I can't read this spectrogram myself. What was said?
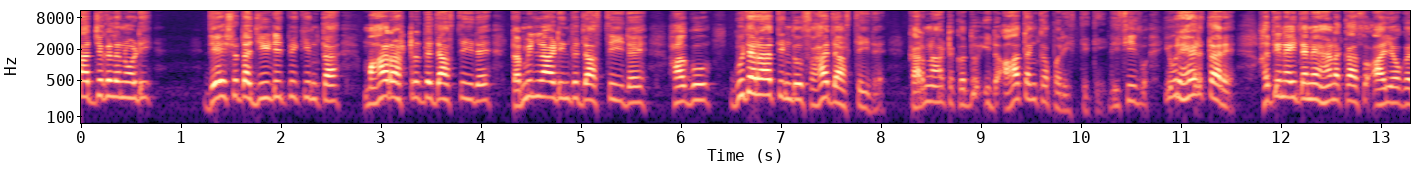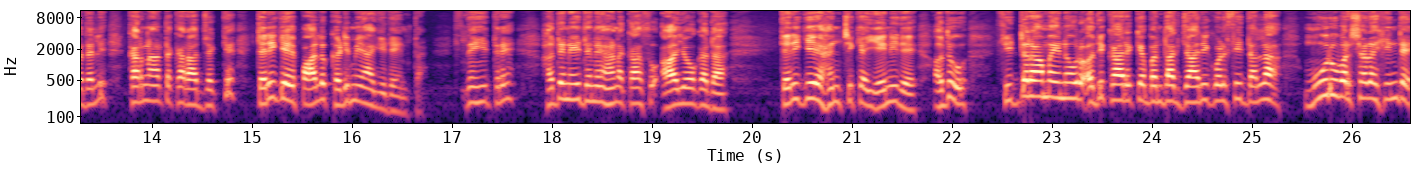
ರಾಜ್ಯಗಳು ನೋಡಿ. ದೇಶದ ಜಿ ಡಿ ಪಿಗಿಂತ ಮಹಾರಾಷ್ಟ್ರದ ಜಾಸ್ತಿ ಇದೆ, ತಮಿಳುನಾಡಿಂದು ಜಾಸ್ತಿ ಇದೆ ಹಾಗೂ ಗುಜರಾತಿಂದು ಸಹ ಜಾಸ್ತಿ ಇದೆ. ಕರ್ನಾಟಕದ್ದು ಇದು ಆತಂಕ ಪರಿಸ್ಥಿತಿ. ದಿಸ್ ಈಸ್ ಇವರು ಹೇಳ್ತಾರೆ, ಹದಿನೈದನೇ ಹಣಕಾಸು ಆಯೋಗದಲ್ಲಿ ಕರ್ನಾಟಕ ರಾಜ್ಯಕ್ಕೆ ತೆರಿಗೆ ಪಾಲು ಕಡಿಮೆಯಾಗಿದೆ ಅಂತ. ಸ್ನೇಹಿತರೆ, ಹದಿನೈದನೇ ಹಣಕಾಸು ಆಯೋಗದ ತೆರಿಗೆ ಹಂಚಿಕೆ ಏನಿದೆ, ಅದು ಸಿದ್ದರಾಮಯ್ಯನವರು ಅಧಿಕಾರಕ್ಕೆ ಬಂದಾಗ ಜಾರಿಗೊಳಿಸಿದ್ದಲ್ಲ, ಮೂರು ವರ್ಷದ ಹಿಂದೆ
